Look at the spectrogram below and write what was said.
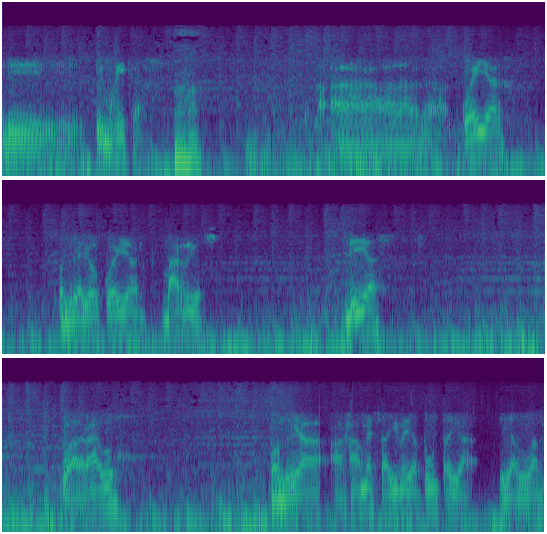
y, y Mujica. Ajá. A, a Cuellar, pondría yo Cuellar, Barrios, Díaz, Cuadrado, pondría a James ahí media punta y a, y a Dubán.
